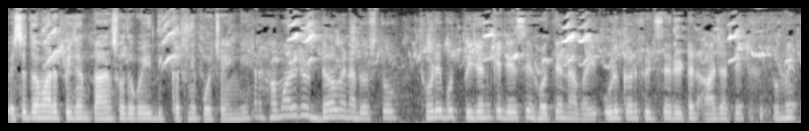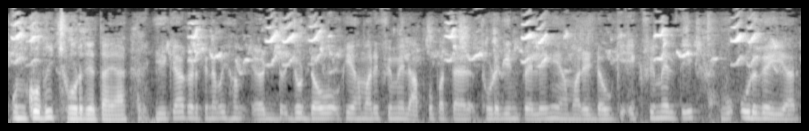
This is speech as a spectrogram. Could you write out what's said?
वैसे तो हमारे पिजन प्लांट्स को तो कोई दिक्कत नहीं पहुंचाएँगे। और हमारे जो डव है ना दोस्तों थोड़े बहुत पिजन के जैसे होते ना भाई उड़कर फिर से रिटर्न आ जाते तो मैं उनको भी छोड़ देता यार। ये क्या करते ना भाई हम जो डव की हमारी फीमेल आपको पता है थोड़े दिन पहले ही हमारे डव की एक फीमेल थी वो उड़ गई यार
